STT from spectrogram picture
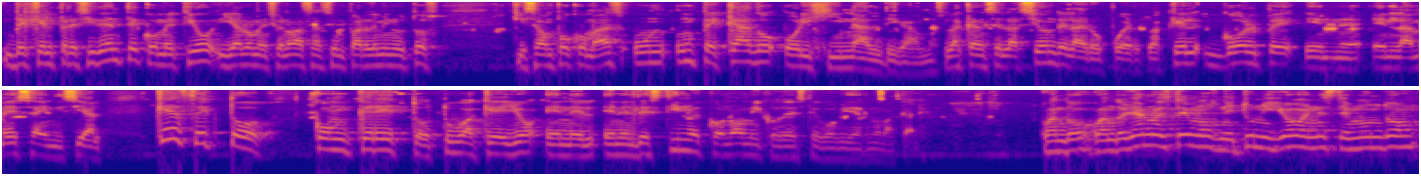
de que el presidente cometió, y ya lo mencionabas hace un par de minutos, quizá un poco más, un, pecado original, digamos, la cancelación del aeropuerto, aquel golpe en, en, la mesa inicial. ¿Qué efecto concreto tuvo aquello en el, en el destino económico de este gobierno, Macario? Cuando, cuando ya no estemos ni tú ni yo en este mundo,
